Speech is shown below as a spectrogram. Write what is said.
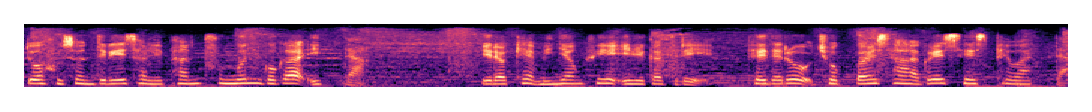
또 후손들이 설립한 풍문고가 있다. 이렇게 민영휘 일가들이 대대로 족벌 사학을 세습해왔다.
